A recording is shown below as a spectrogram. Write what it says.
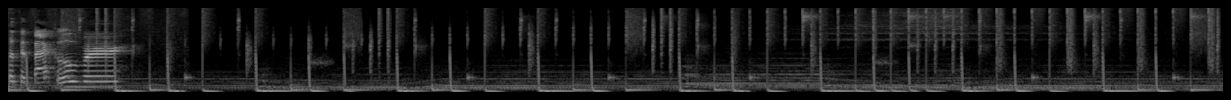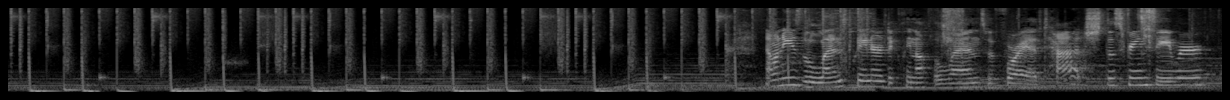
Flip it back over. Now I'm gonna use the lens cleaner to clean off the lens before I attach the screensaver.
